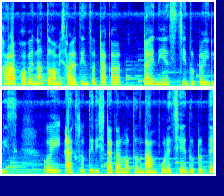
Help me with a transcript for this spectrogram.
খারাপ হবে না, তো আমি সাড়ে তিনশো টাকাটায় নিয়ে এসেছি দুটো ইলিশ। ওই একশো তিরিশ টাকার মতন দাম পড়েছে দুটোতে।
